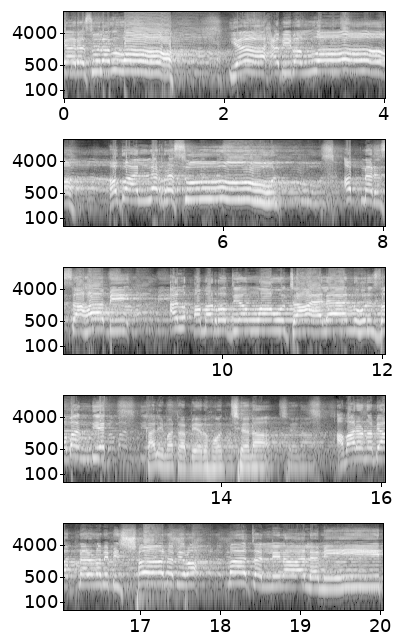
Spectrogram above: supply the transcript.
ইয়া রাসূলুল্লাহ, ইয়া হাবিবাল্লাহ, ওগো আল্লাহর রাসূল, আপনার সাহাবী আল কামার রাদিয়াল্লাহু তাআলা আনহুর জবান দিয়ে কালিমাটা বের হচ্ছে না। আমার নবী, আপনার নবী বিশ্ব নবী রহমাতাল লিল আলামিন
